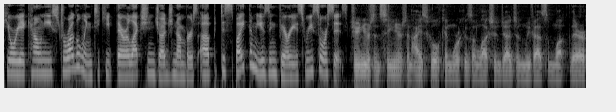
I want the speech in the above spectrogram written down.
Peoria County struggling to keep their election judge numbers up despite them using various resources. Juniors and seniors in high school can work as an election judge, and we've had some luck there.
